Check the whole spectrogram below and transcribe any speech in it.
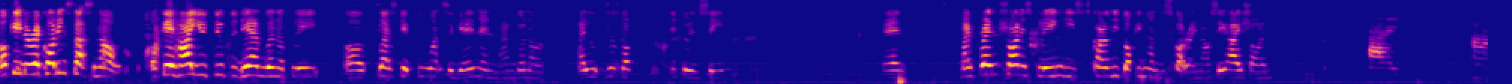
Okay, the recording starts now. Okay, hi YouTube. Today I'm gonna play uh Flood Escape 2 once again, and I'm gonna I just logged into insane. And my friend Sean is playing. He's currently talking on Discord right now. Say hi, Sean. Hi. Hi.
